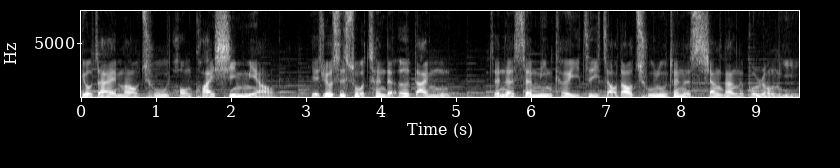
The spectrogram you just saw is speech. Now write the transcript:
又在冒出红块新苗。也就是所称的二代目，真的生命可以自己找到出路，真的相当的不容易。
